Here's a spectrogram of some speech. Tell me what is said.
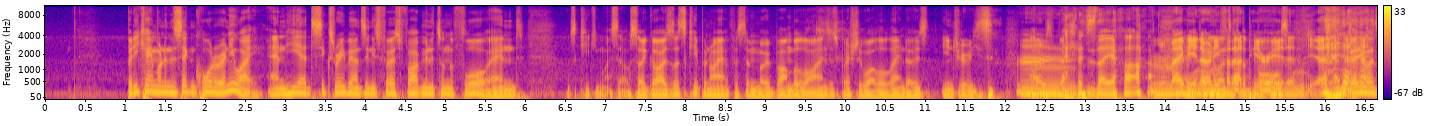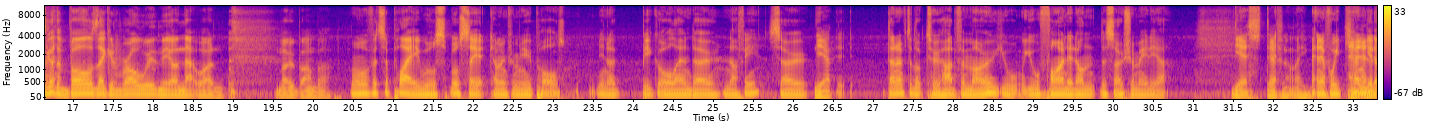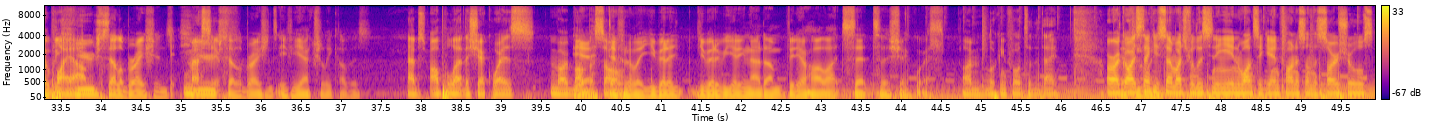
but he came on in the second quarter anyway, and he had six rebounds in his first five minutes on the floor, and I was kicking myself. So, guys, let's keep an eye out for some Mo Bamba lines, especially while Orlando's injuries are as bad as they are. mm, maybe And only for that the period. balls- And yeah. and if anyone's got the balls, they can roll with me on that one. Mo Bamba. Well, if it's a play, we'll we'll see it coming from you, Paul. You know, big Orlando Nuffy. So Yeah, don't have to look too hard for Mo. You'll you'll find it on the social media. Yes, definitely. And if we can and get a play up, huge celebrations, Massive. huge celebrations if he actually covers. abs- I'll pull out the Sheck West Mo Bamba yeah, song. definitely. You better you better be getting that um, video highlight set to Sheck West. I'm looking forward to the day. All right, guys, thank you so much for listening in. Once again, find us on the socials.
